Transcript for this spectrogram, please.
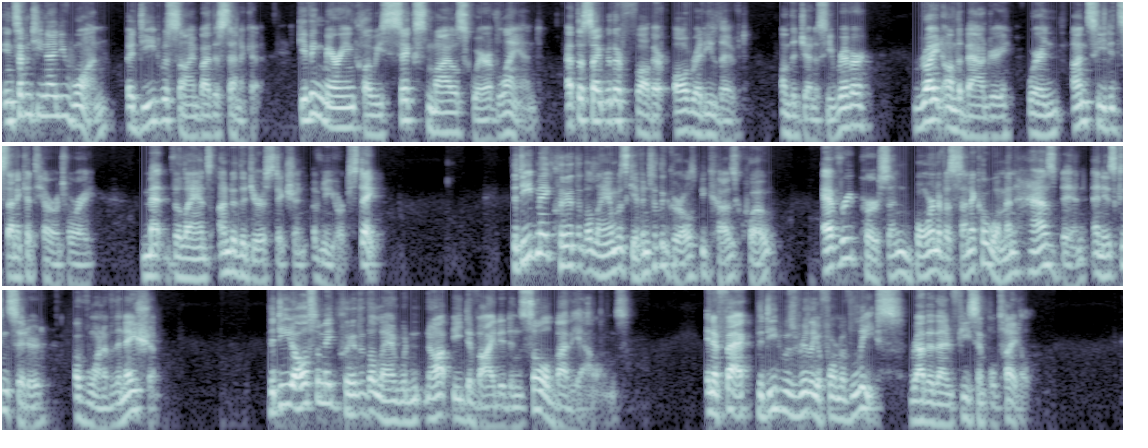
In 1791, a deed was signed by the Seneca, giving Mary and Chloe six miles square of land at the site where their father already lived on the Genesee River, right on the boundary where an unceded Seneca territory met the lands under the jurisdiction of New York State. The deed made clear that the land was given to the girls because, quote, every person born of a Seneca woman has been and is considered of one of the nation. The deed also made clear that the land would not be divided and sold by the Allens. In effect, the deed was really a form of lease rather than fee simple title.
